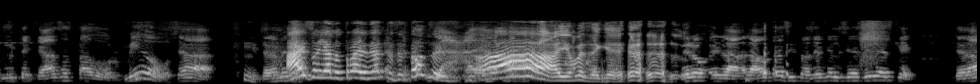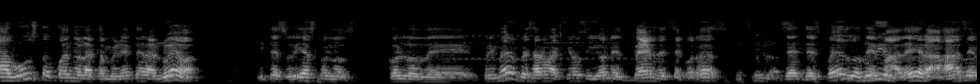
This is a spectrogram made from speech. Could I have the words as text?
y te quedas hasta dormido, o sea, literalmente. Ah, eso ya lo traes de antes entonces. Ya, ya. Ah, yo pensé que. Pero en la, la otra situación que les iba a decir es que te daba gusto cuando la camioneta era nueva y te subías con los con los de primero empezaron aquellos sillones verdes, ¿te acordás? Sí, los- De- después los de madera, ajá, se-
